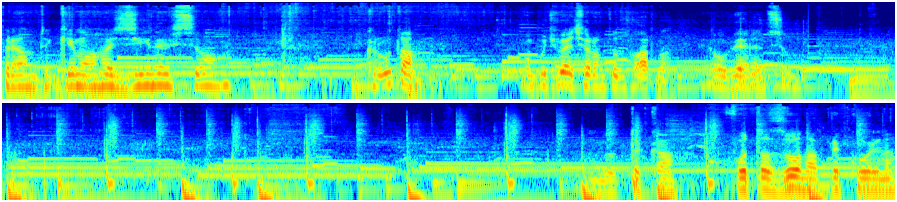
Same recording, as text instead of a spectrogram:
Прям такі магазини, все. Круто. Мабуть, вечором тут гарно, я уверен в цьому. Тут така фотозона прикольна.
